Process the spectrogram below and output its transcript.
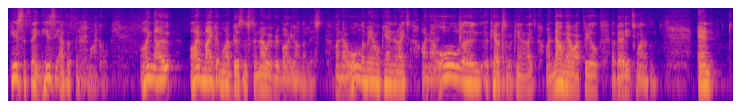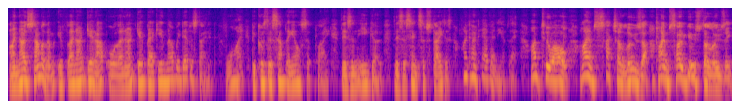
Here's the thing. Here's the other thing, Michael. I know I make it my business to know everybody on the list. I know all the mayoral candidates. I know all the councillor candidates. I know how I feel about each one of them. And I know some of them, if they don't get up or they don't get back in, they'll be devastated. Why? Because there's something else at play. There's an ego. There's a sense of status. I don't have any of that. I'm too old. I am such a loser. I'm so used to losing.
